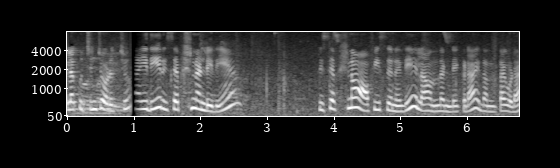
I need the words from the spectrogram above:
ఇలా కూర్చుని చూడొచ్చు. ఇది రిసెప్షన్ అండి ఇది. రిసెప్షన్ ఆఫీస్ అనేది ఇలా ఉందండి ఇక్కడ ఇదంతా కూడా.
